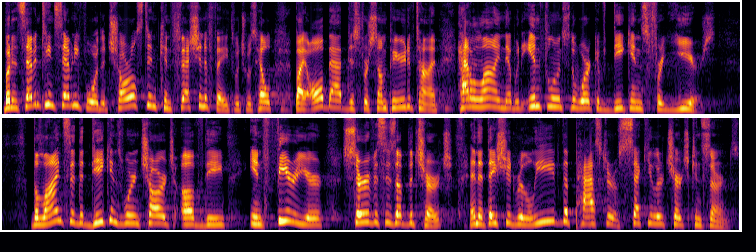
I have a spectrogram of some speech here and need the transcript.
But in 1774, the Charleston Confession of Faith, which was held by all Baptists for some period of time, had a line that would influence the work of deacons for years. The line said that deacons were in charge of the inferior services of the church and that they should relieve the pastor of secular church concerns.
